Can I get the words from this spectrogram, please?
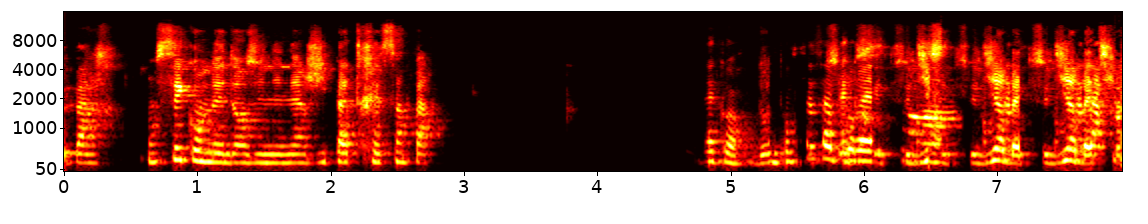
part. On sait qu'on est dans une énergie pas très sympa. D'accord. Donc, ça, ça pourrait être. Se dire, se dire, bah, se dire bah, tiens.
